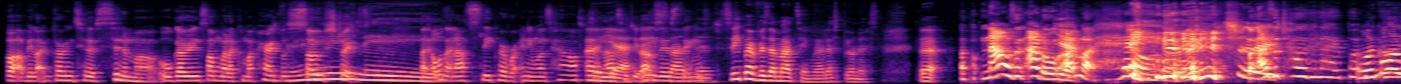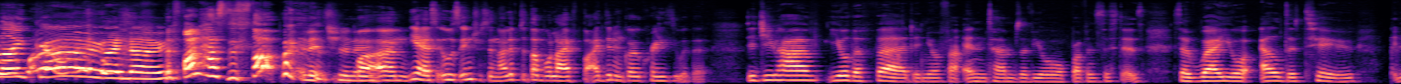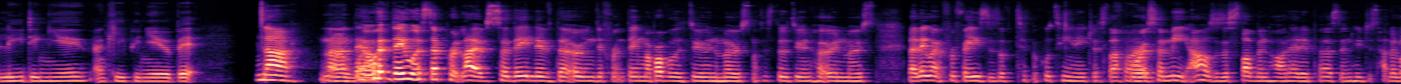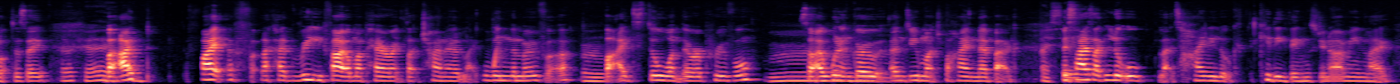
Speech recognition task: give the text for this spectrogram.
But I'd be like going to the cinema or going somewhere like my parents were so strict. Really? Like I wasn't allowed to sleep over at anyone's house. Oh wasn't allowed yeah, to do any that's of those things. standard. Sleepovers are mad thing though. Let's be honest. But Now as an adult, Yeah. I'm like hell no. but as a child, you're like, but why can't I go? I know. The fun has to stop. Literally. But um, yes, it was interesting. I lived a double life, but I didn't go crazy with it. Did you have you're the third in your fa- in terms of your brothers and sisters? So were your elder two leading you and keeping you a bit? Nah, nah. Oh, they wow. were they were separate lives, so they lived their own different thing. My brother was doing the most. My sister was doing her own most. Like they went through phases of typical teenager stuff. Fine. Whereas for me, I was just a stubborn, hard headed person who just had a lot to say. Okay. But I'd fight, like I'd really fight with my parents, like trying to like win them over. Mm. But I'd still want their approval, so I wouldn't go and do much behind their back. I see. Besides like little, like tiny little kiddie things, do you know what I mean? Like,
